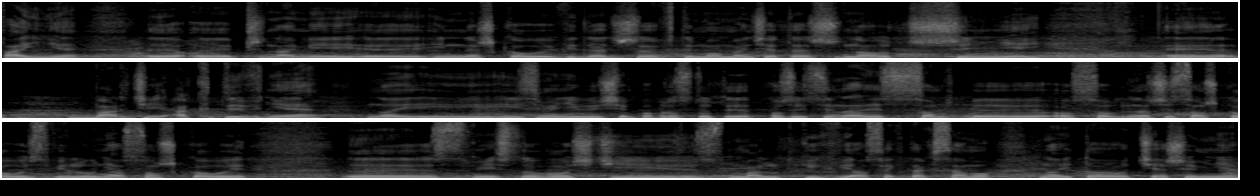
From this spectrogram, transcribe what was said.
Fajnie, Y, y, przynajmniej y, inne szkoły widać, że w tym momencie też no, czynniej bardziej aktywnie, no i, i zmieniły się po prostu te pozycje. No jest, są, oso- znaczy są szkoły z Wielunia, są szkoły y, z miejscowości, z malutkich wiosek tak samo. No i to cieszy mnie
